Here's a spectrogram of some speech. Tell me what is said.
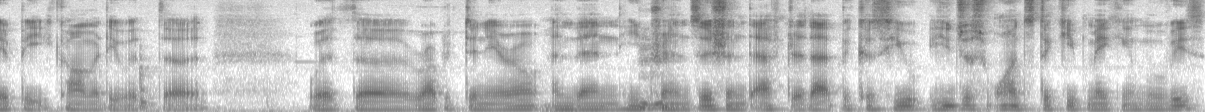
hippie comedy with uh, with uh, Robert De Niro, and then he Mhm. transitioned after that because he he just wants to keep making movies.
